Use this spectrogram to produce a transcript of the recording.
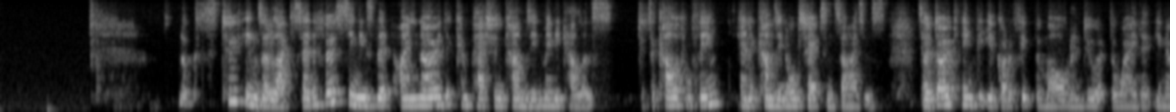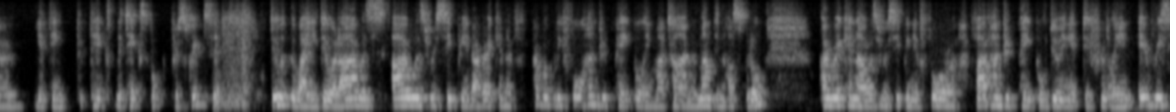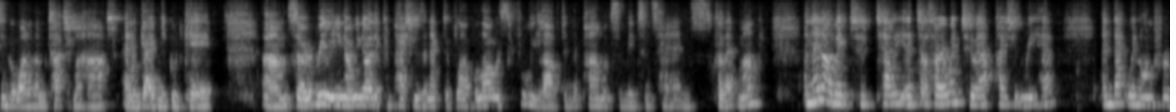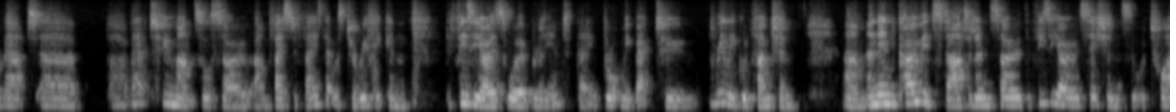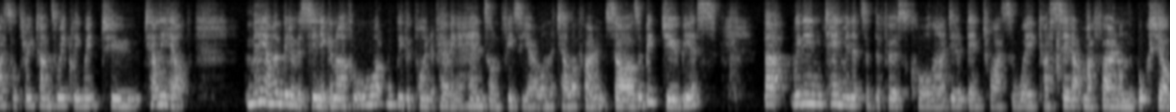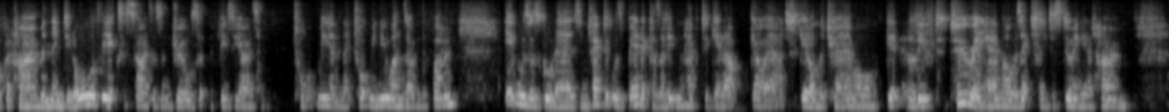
Look, two things I'd like to say. The first thing is that I know that compassion comes in many colours. It's a colourful thing and it comes in all shapes and sizes. So don't think that you've got to fit the mould and do it the way that you know you think the, text, the textbook prescribes it. Do it the way you do it. I was I was recipient, I reckon, of probably 400 people in my time, a month in hospital, I reckon I was a recipient of four or 500 people doing it differently, and every single one of them touched my heart and gave me good care. Um, so, really, you know, we know that compassion is an act of love. Well, I was fully loved in the palm of St Vincent's hands for that month. And then I went to tele, uh, sorry, I went to outpatient rehab, and that went on for about. Uh, oh, about two months or so face to face. That was terrific. And the physios were brilliant. They brought me back to really good function. Um, and then COVID started, and so the physio sessions that were twice or three times weekly went to telehealth. Me, I'm a bit of a cynic, and I thought, well, what would be the point of having a hands on physio on the telephone? So I was a bit dubious. But within 10 minutes of the first call, and I did it then twice a week, I set up my phone on the bookshelf at home and then did all of the exercises and drills that the physios had taught me, and they taught me new ones over the phone it was as good as. In fact, it was better because I didn't have to get up, go out, get on the tram, or get a lift to rehab. I was actually just doing it at home.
